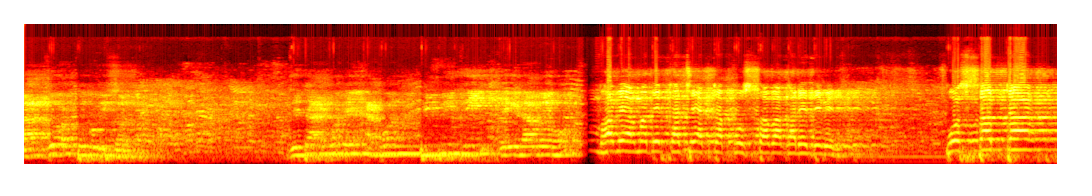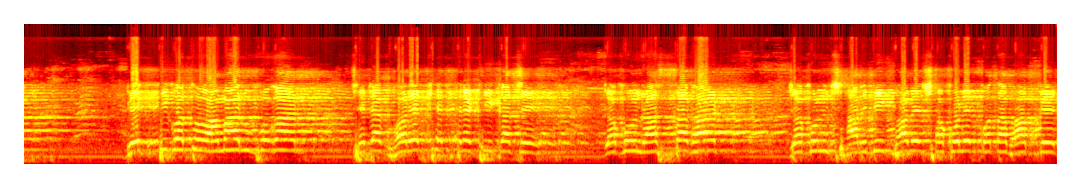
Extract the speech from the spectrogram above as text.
রাজ্য অর্থ কমিশন। যেটা এখন এখন বিপিসি এই নামেও ভাবে আমাদের কাছে একটা প্রস্তাব আকারে দেবেন। প্রস্তাবটা ব্যক্তিগত আমার উপকার, সেটা ঘরের ক্ষেত্রে ঠিক আছে। যখন রাস্তাঘাট যখন সার্বিকভাবে সকলের কথা ভাববেন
